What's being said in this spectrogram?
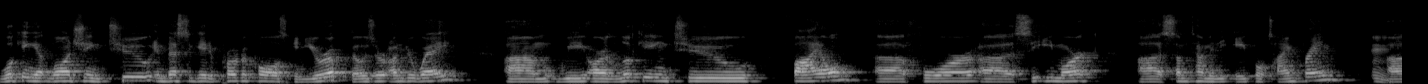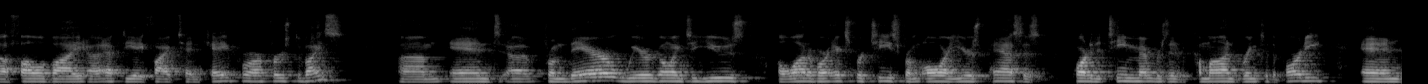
looking at launching two investigative protocols in Europe. Those are underway. Um, we are looking to file uh, for uh, CE mark uh, sometime in the April timeframe, mm. followed by FDA 510K for our first device. Um, and uh, from there, we're going to use a lot of our expertise from all our years past as part of the team members that have come on, bring to the party, and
